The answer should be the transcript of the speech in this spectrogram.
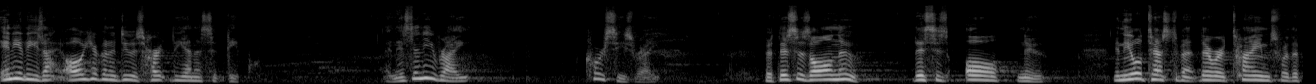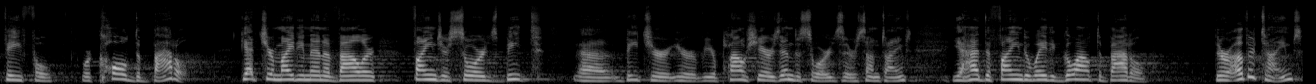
any of these, all you're going to do is hurt the innocent people. And isn't he right? Of course he's right. But this is all new. This is all new. In the Old Testament, there were times where the faithful were called to battle. Get your mighty men of valor, find your swords, beat, uh, beat your, your, your plowshares into swords there sometimes. You had to find a way to go out to battle. There are other times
